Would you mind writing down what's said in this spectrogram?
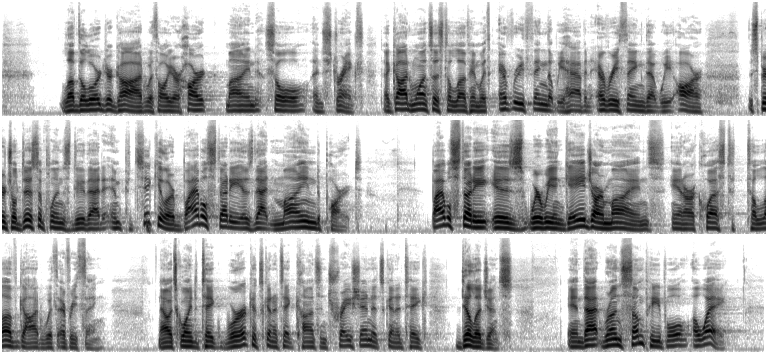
love the Lord your God with all your heart, mind, soul, and strength. That God wants us to love Him with everything that we have and everything that we are. The spiritual disciplines do that. In particular, Bible study is that mind part. Bible study is where we engage our minds in our quest to love God with everything. Now, it's going to take work, it's going to take concentration, it's going to take diligence. And that runs some people away.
